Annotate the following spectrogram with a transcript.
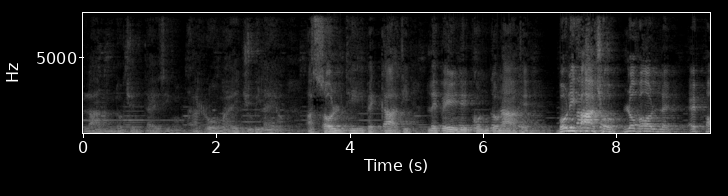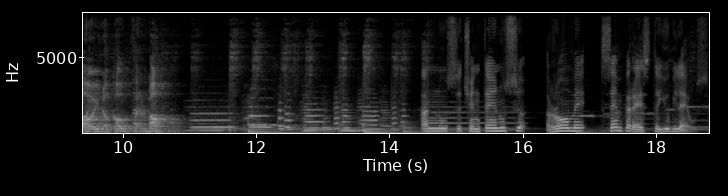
L'anno centesimo a Roma è giubileo, assolti i peccati, le pene condonate. Bonifacio lo volle e poi lo confermò. Annus centenus Rome semper est jubileus.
